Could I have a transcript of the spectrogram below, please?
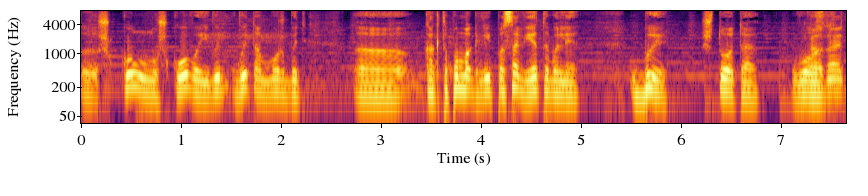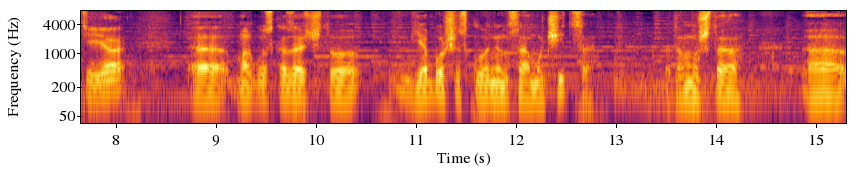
э, школу Лужкова, и вы, вы там, может быть, э, как-то помогли, посоветовали бы что-то. Вот. Вы знаете, я э, могу сказать, что я больше склонен сам учиться, потому что э,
